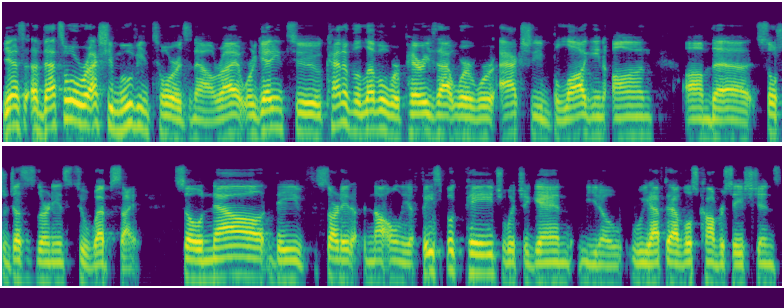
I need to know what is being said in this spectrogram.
Yes, uh, that's what we're actually moving towards now, right? We're getting to kind of the level where Perry's at, where we're actually blogging on um, the Social Justice Learning Institute website. So now they've started not only a Facebook page, which again, you know, we have to have those conversations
